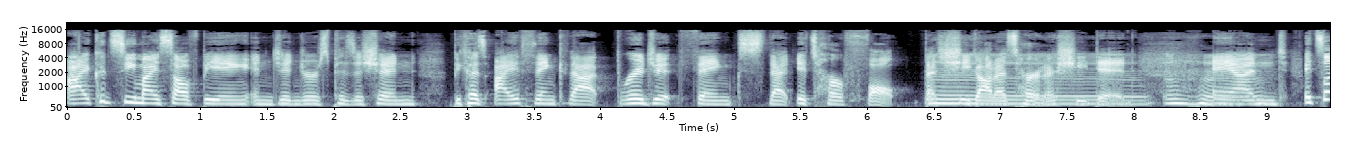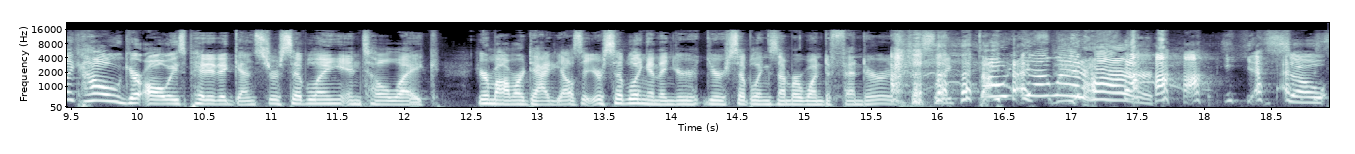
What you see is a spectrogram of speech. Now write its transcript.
I could see myself being in Ginger's position because I think that Bridget thinks that it's her fault that she got as hurt as she did. Mm-hmm. And it's like how you're always pitted against your sibling until like your mom or dad yells at your sibling and then your your sibling's number one defender is just like don't yell at her. yes. So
